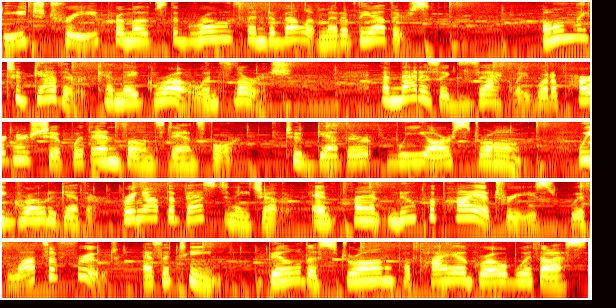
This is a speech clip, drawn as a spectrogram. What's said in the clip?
Each tree promotes the growth and development of the others. Only together can they grow and flourish. And that is exactly what a partnership with NFON stands for. Together, we are strong. We grow together, bring out the best in each other, and plant new papaya trees with lots of fruit as a team. Build a strong papaya grove with us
